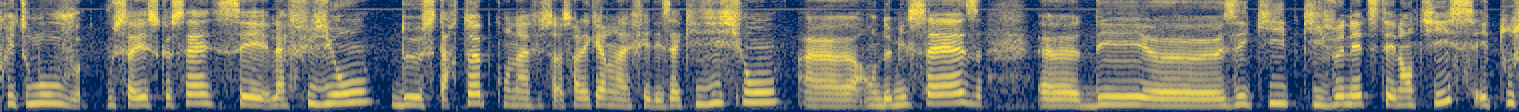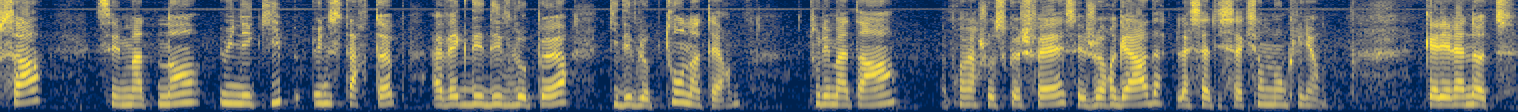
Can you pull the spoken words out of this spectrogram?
Free to Move, vous savez ce que c'est? C'est la fusion de startups qu'on a, sur lesquelles on a fait des acquisitions euh, en 2016, euh, des euh, équipes qui venaient de Stellantis, et tout ça, c'est maintenant une équipe, une start-up avec des développeurs qui développent tout en interne. Tous les matins, la première chose que je fais, c'est je regarde la satisfaction de mon client. Quelle est la note?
